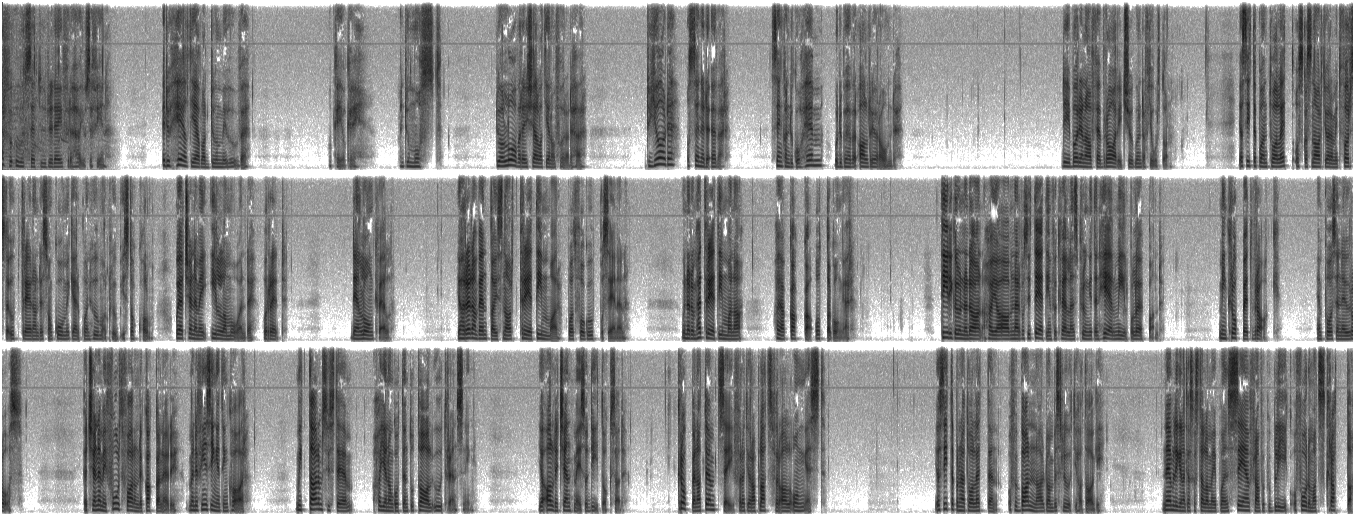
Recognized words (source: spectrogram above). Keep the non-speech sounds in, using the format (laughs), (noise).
Varför utsätter du dig för det här Josefin? Är du helt jävla dum i huvudet? Okej, okej. Men du måste. Du har lovat dig själv att genomföra det här. Du gör det och sen är det över. Sen kan du gå hem och du behöver aldrig göra om det. Det är i början av februari 2014. Jag sitter på en toalett och ska snart göra mitt första uppträdande som komiker på en humorklubb i Stockholm och jag känner mig illamående och rädd. Det är en lång kväll. Jag har redan väntat i snart tre timmar på att få gå upp på scenen. Under de här tre timmarna har jag kackat åtta gånger. Tidigare under dagen har jag av nervositet inför kvällen sprungit en hel mil på löpband. Min kropp är ett vrak. En påse neuros. Jag känner mig fortfarande kackanödig, men det finns ingenting kvar. Mitt tarmsystem har genomgått en total utrensning. Jag har aldrig känt mig så detoxad. Kroppen har tömt sig för att göra plats för all ångest. Jag sitter på den här toaletten och förbannar de beslut jag har tagit. Nämligen att jag ska ställa mig på en scen framför publik och få dem att skratta.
